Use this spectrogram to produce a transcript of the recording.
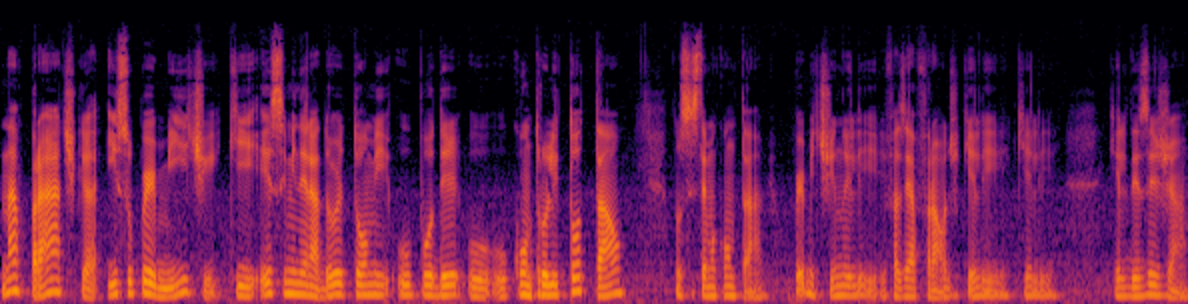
Na prática, isso permite que esse minerador tome o poder, o, o controle total no sistema contábil, permitindo ele fazer a fraude que ele, que ele, que ele desejar.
